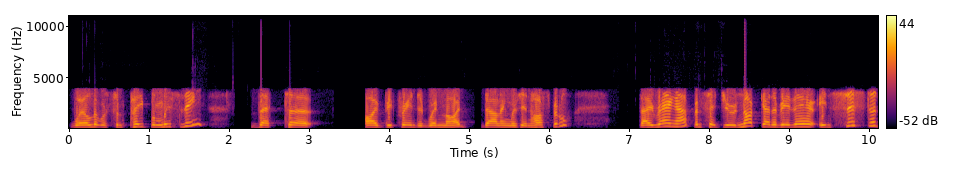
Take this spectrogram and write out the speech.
Well, there were some people listening that uh, I befriended when my darling was in hospital. They rang up and said, You're not going to be there. Insisted,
